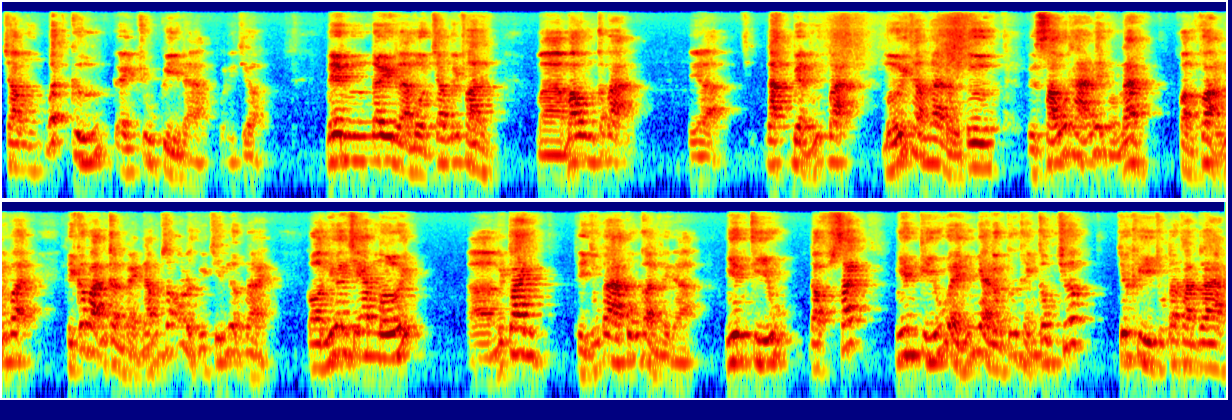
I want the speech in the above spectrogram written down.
trong bất cứ cái chu kỳ nào của thị trường. Nên đây là một trong những phần mà mong các bạn thì đặc biệt những bạn mới tham gia đầu tư từ 6 tháng đến khoảng năm khoảng khoảng như vậy thì các bạn cần phải nắm rõ được cái chiến lược này. Còn những anh chị em mới uh, mới toanh thì chúng ta cũng cần phải là nghiên cứu đọc sách nghiên cứu về những nhà đầu tư thành công trước trước khi chúng ta tham gia.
